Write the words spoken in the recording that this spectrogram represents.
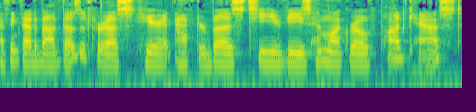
I think that about does it for us here at AfterBuzz TV's Hemlock Grove podcast.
